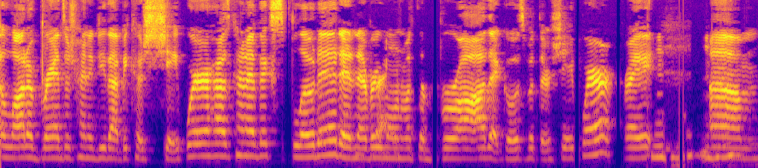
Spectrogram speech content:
a lot of brands are trying to do that because shapewear has kind of exploded and everyone right. wants a bra that goes with their shapewear, right? Mm-hmm, mm-hmm. Um,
